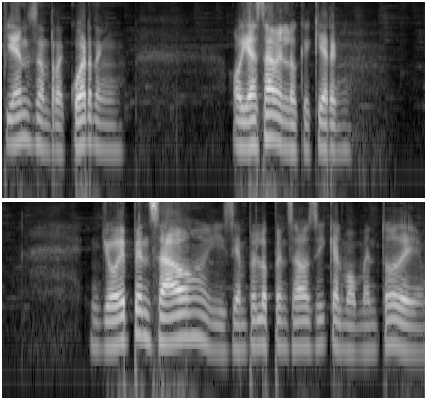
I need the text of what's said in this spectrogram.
piensen, recuerden, o ya saben lo que quieren. Yo he pensado, y siempre lo he pensado así, que al momento de,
